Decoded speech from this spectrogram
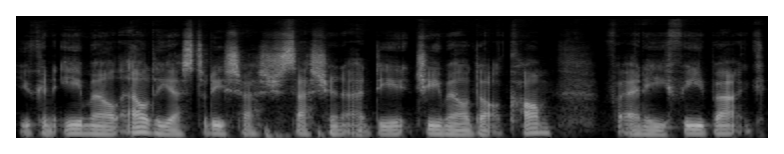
You can email ldsstudysession at gmail.com for any feedback.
